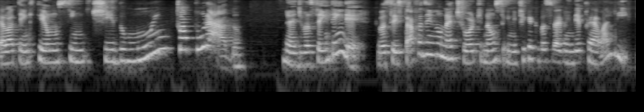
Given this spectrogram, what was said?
ela tem que ter um sentido muito apurado, né? De você entender que você está fazendo um network não significa que você vai vender para ela ali.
